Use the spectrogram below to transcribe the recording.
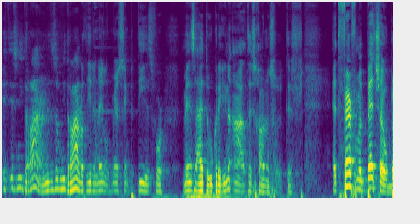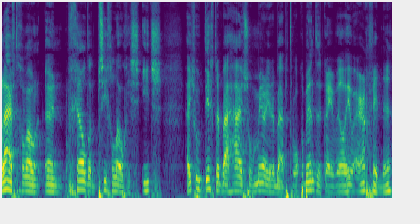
het is niet raar. En het is ook niet raar dat hier in Nederland meer sympathie is voor mensen uit de Oekraïne. Ah, het is gewoon een. Het, het ver van mijn bedshow blijft gewoon een geldend psychologisch iets. Weet je, hoe dichter bij huis, hoe meer je erbij betrokken bent. Dat kan je wel heel erg vinden.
